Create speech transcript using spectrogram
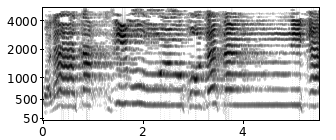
ولا تقدموا عقدة النكاح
